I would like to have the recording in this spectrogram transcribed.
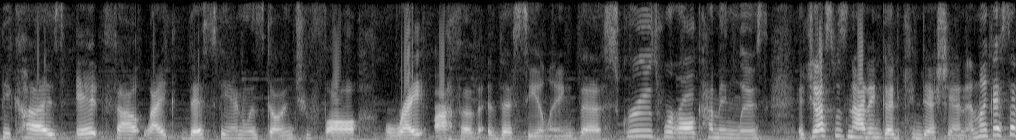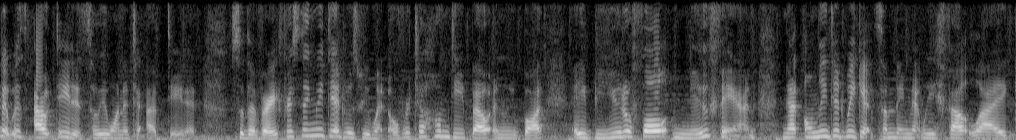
because it felt like this fan was going to fall right off of the ceiling. The screws were all coming loose. It just was not in good condition. And like I said, it was outdated, so we wanted to update it. So the very first thing we did was we went over to Home Depot and we bought a beautiful new fan. Not only did we get something that we felt like like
